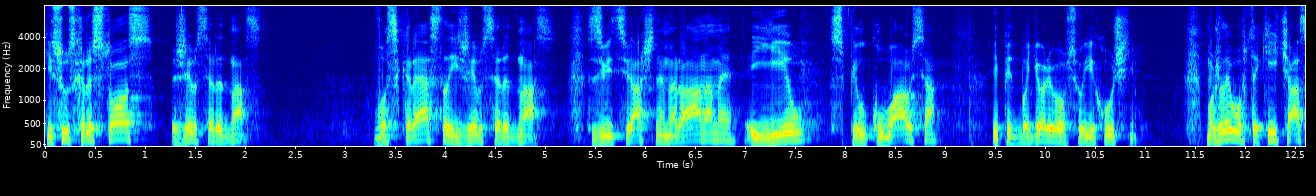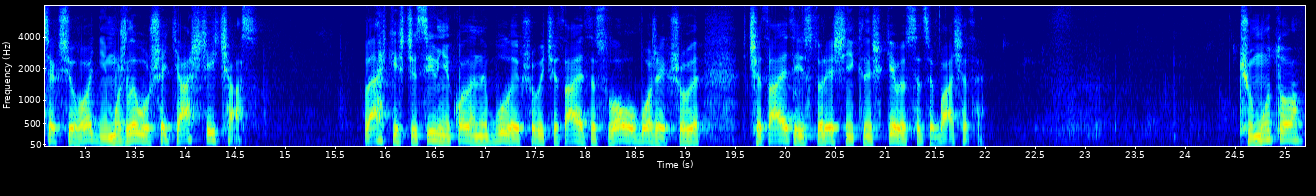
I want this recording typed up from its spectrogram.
Ісус Христос жив серед нас. Воскреслий жив серед нас з відсвячними ранами, їв, спілкувався і підбадьорював своїх учнів. Можливо, в такий час, як сьогодні, можливо, в ще тяжчий час. Легких часів ніколи не було. Якщо ви читаєте Слово Боже, якщо ви читаєте історичні книжки, ви все це бачите. Чому то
